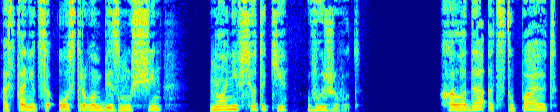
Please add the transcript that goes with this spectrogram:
останется островом без мужчин, но они все-таки выживут. Холода отступают,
